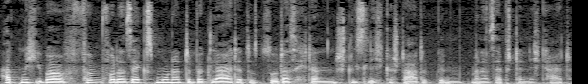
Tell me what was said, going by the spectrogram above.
hat mich über fünf oder sechs Monate begleitet, sodass ich dann schließlich gestartet bin mit meiner Selbstständigkeit.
